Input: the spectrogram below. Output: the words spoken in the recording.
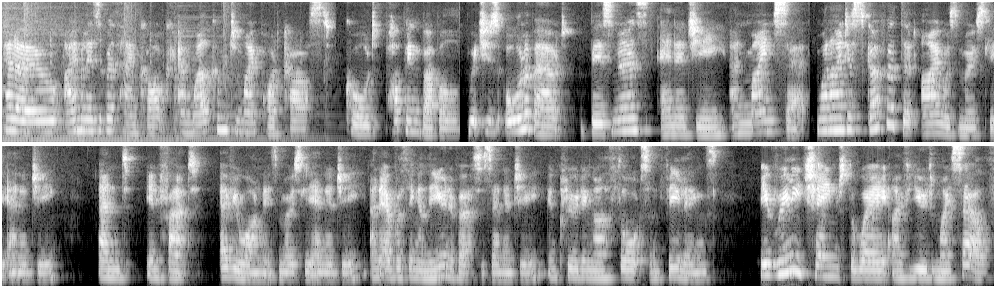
Hello, I'm Elizabeth Hancock, and welcome to my podcast called Popping Bubbles, which is all about business, energy, and mindset. When I discovered that I was mostly energy, and in fact, everyone is mostly energy, and everything in the universe is energy, including our thoughts and feelings, it really changed the way I viewed myself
